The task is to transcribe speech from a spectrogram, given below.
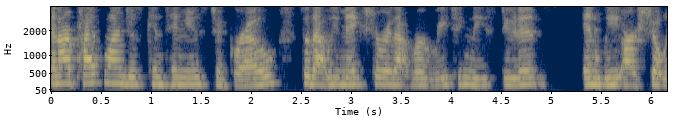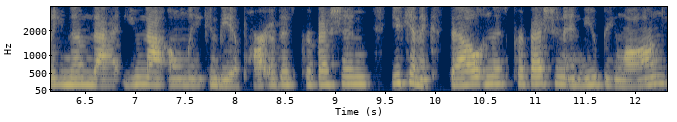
And our pipeline just continues to grow so that we make sure that we're reaching these students and we are showing them that you not only can be a part of this profession, you can excel in this profession and you belong.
